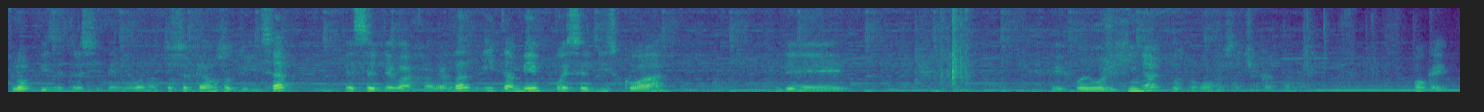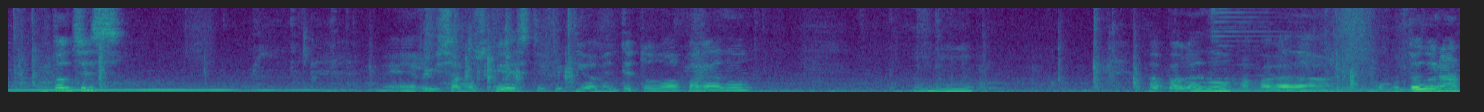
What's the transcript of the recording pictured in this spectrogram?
Floppies de 3 y media. Bueno entonces el que vamos a utilizar es el de baja verdad y también pues el disco A de el juego original pues lo vamos a checar también. Ok entonces eh, revisamos que esté efectivamente todo apagado. Mm apagado, apagada computadora,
